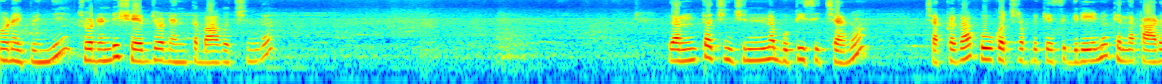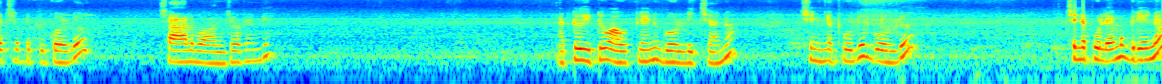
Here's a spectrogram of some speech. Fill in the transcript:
కూడా అయిపోయింది. చూడండి షేప్ చూడండి ఎంత బాగా వచ్చిందో. ఇదంతా చిన్న చిన్న బుటీస్ ఇచ్చాను. చక్కగా పూకు వచ్చినప్పటికేసి గ్రీన్ కింద కాడ వచ్చినప్పటికి గోల్డ్. చాలా బాగుంది చూడండి. అటు ఇటు అవుట్లైన్ గోల్డ్ ఇచ్చాను. చిన్న పూలు గోల్డ్. చిన్న పూలేమో గ్రీను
